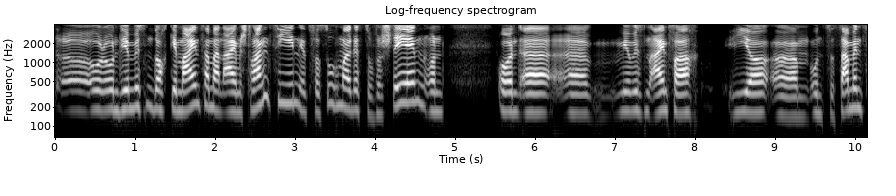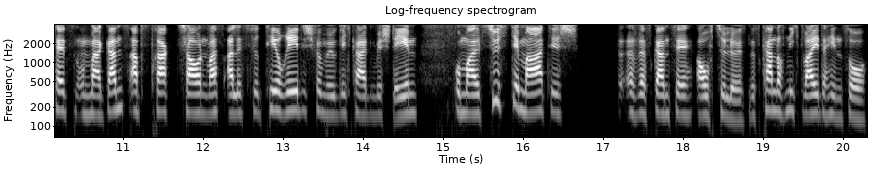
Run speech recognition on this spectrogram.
äh, und wir müssen doch gemeinsam an einem Strang ziehen. Jetzt versuch mal das zu verstehen und, und äh, äh, wir müssen einfach hier ähm, uns zusammensetzen und mal ganz abstrakt schauen, was alles für theoretisch für Möglichkeiten bestehen, um mal systematisch das Ganze aufzulösen. Das kann doch nicht weiterhin so,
